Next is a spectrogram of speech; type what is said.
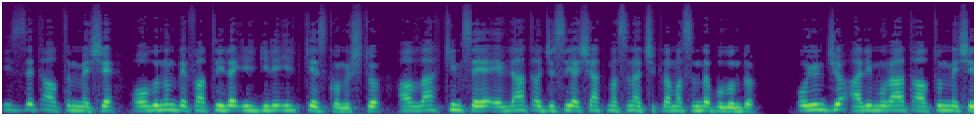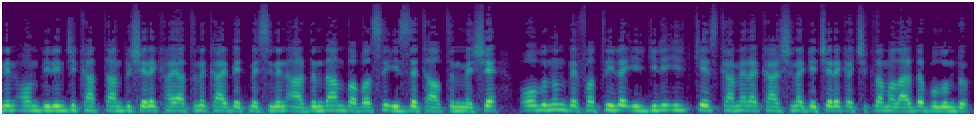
İzzet Altınmeşe, oğlunun vefatıyla ilgili ilk kez konuştu. Allah kimseye evlat acısı yaşatmasın açıklamasında bulundu. Oyuncu Ali Murat Altınmeşe'nin 11. kattan düşerek hayatını kaybetmesinin ardından babası İzzet Altınmeşe, oğlunun vefatıyla ilgili ilk kez kamera karşına geçerek açıklamalarda bulundu.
